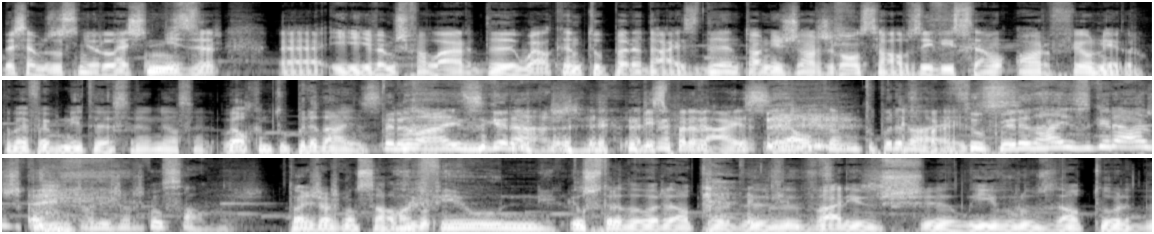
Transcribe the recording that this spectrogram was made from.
deixamos o Sr. Leschnizer eh, e vamos falar de Welcome to Paradise, de António Jorge Gonçalves, edição Orfeu Negro. Também foi bonita essa, Nelson. Welcome to Paradise. Paradise Garage. Disse Paradise? Welcome to Paradise. Do Paradise Garage com António Jorge Gonçalves. António Jorge Gonçalves. Orfeu Negro. Ilustrador, autor de vários eh, livros, autor de.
